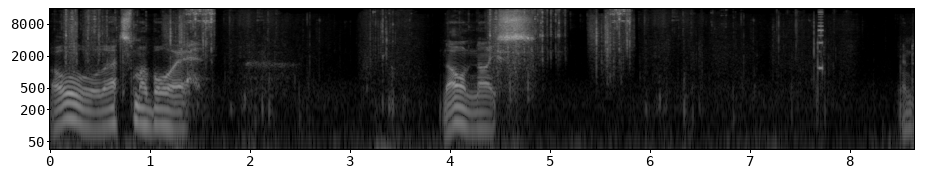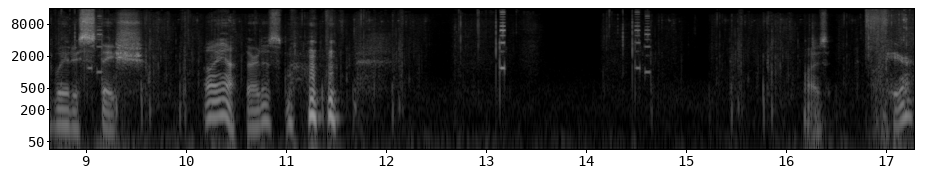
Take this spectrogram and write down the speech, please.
Oh, that's my boy. Oh, nice. And where is Stash? Oh yeah, there it is. what is it? Up here?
